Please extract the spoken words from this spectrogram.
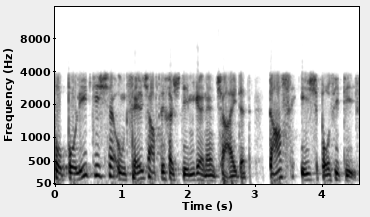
von politischen und gesellschaftlichen Stimmungen entscheidet. Das ist positiv.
